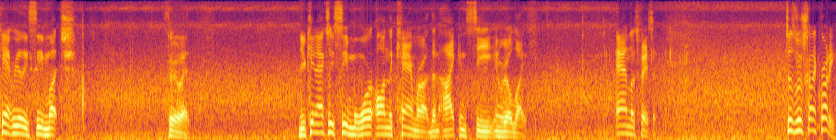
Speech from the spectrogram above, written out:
Can't really see much through it. You can actually see more on the camera than I can see in real life. And let's face it, just looks kind of cruddy.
